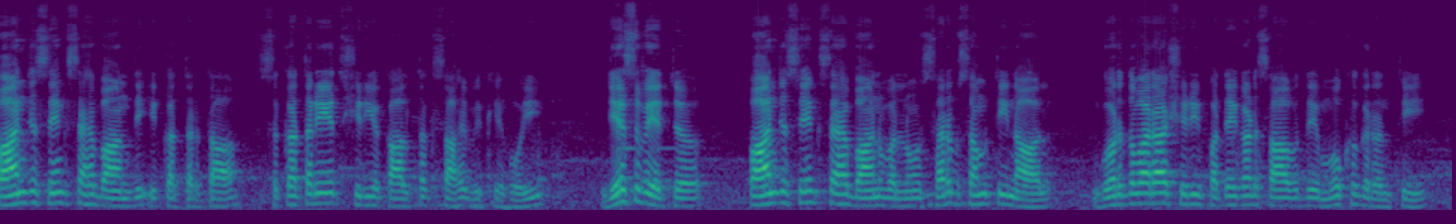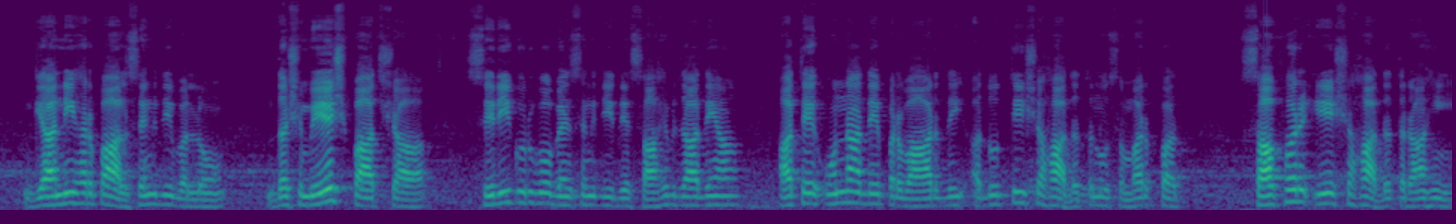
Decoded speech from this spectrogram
ਪੰਜ ਸਿੰਘ ਸਹਿਬਾਨ ਦੀ ਇਕੱਤਰਤਾ ਸਕੱਤਰੇਤ ਸ੍ਰੀ ਅਕਾਲ ਤਖਤ ਸਾਹਿਬ ਵਿਖੇ ਹੋਈ। ਜਿਸ ਵਿੱਚ ਪੰਜ ਸਿੰਘ ਸਹਿਬਾਨ ਵੱਲੋਂ ਸਰਬਸੰਮਤੀ ਨਾਲ ਗੁਰਦੁਆਰਾ ਸ੍ਰੀ ਫਤਿਹਗੜ੍ਹ ਸਾਹਿਬ ਦੇ ਮੁੱਖ ਗ੍ਰੰਥੀ ਗਿਆਨੀ ਹਰਪਾਲ ਸਿੰਘ ਜੀ ਵੱਲੋਂ ਦਸ਼ਮੇਸ਼ ਪਾਤਸ਼ਾਹ ਸ੍ਰੀ ਗੁਰੂ ਗੋਬਿੰਦ ਸਿੰਘ ਜੀ ਦੇ ਸਾਹਿਬਜ਼ਾਦਿਆਂ ਅਤੇ ਉਹਨਾਂ ਦੇ ਪਰਿਵਾਰ ਦੀ ਅਦੁੱਤੀ ਸ਼ਹਾਦਤ ਨੂੰ ਸਮਰਪਿਤ ਸਫਰ ਇਹ ਸ਼ਹਾਦਤ ਰਾਹੀਂ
